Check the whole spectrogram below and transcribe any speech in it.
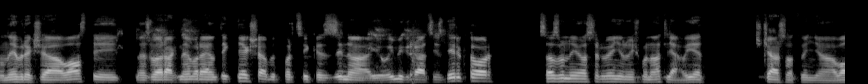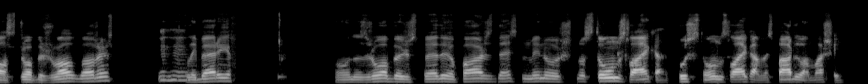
Un iepriekšējā valstī mēs vairāk nevarējām tikt iekšā, bet par cik es zināju, imigrācijas direktoru sazvanījos ar viņu, un viņš man atļāva iet šķērsot viņa valsts robežu vēl, vēlreiz, Mm -hmm. Liberija. Un uz robežas pēdējo pāris desmit minūšu, nu, stundas laikā, pusstundas laikā mēs pārdevām mašīnu.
